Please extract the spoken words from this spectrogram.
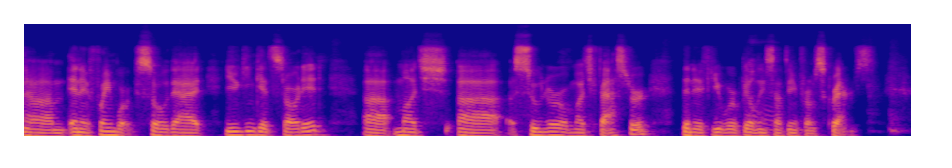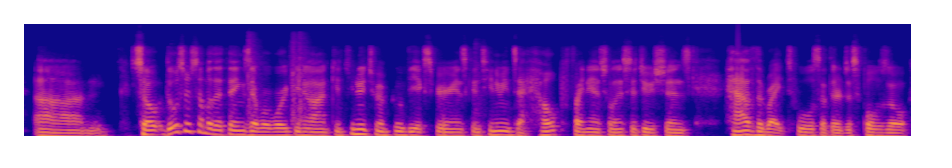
um, and a framework so that you can get started uh, much uh, sooner or much faster than if you were building something from scratch. Um, so those are some of the things that we're working on, continuing to improve the experience, continuing to help financial institutions have the right tools at their disposal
